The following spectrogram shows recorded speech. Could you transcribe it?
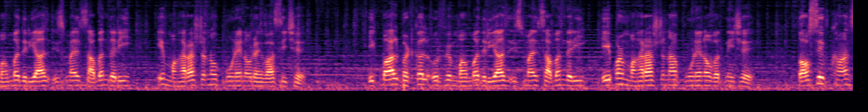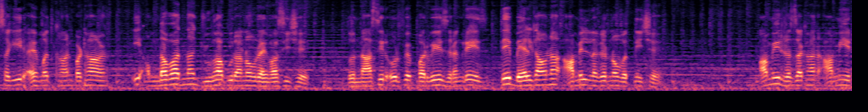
મોહમ્મદ રિયાઝ ઇસ્માઇલ સાબંદરી એ મહારાષ્ટ્રનો પુણેનો રહેવાસી છે. ઇકબાલ ભટકલ ઉર્ફે મોહમ્મદ રિયાઝ ઇસ્માઇલ સાબંદરી એ પણ મહારાષ્ટ્રના પુણેનો વતની છે. તૌસિફ ખાન સગીર અહેમદ ખાન પઠાણ એ અમદાવાદના જુહાપુરાનો રહેવાસી છે. તો નાસિર ઉર્ફે પરવેઝ રંગરેઝ તે બેલગાંવના આમિલનગરનો વતની છે. આમિર રઝાખાન આમિર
